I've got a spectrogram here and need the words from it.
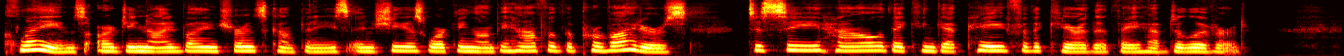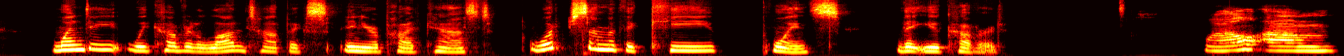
claims are denied by insurance companies, and she is working on behalf of the providers to see how they can get paid for the care that they have delivered. Wendy, we covered a lot of topics in your podcast what are some of the key points that you covered? Well, um,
